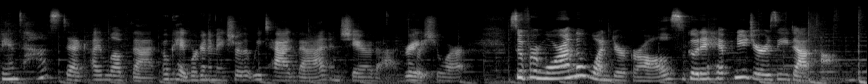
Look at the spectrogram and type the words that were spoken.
Fantastic. I love that. Okay, we're going to make sure that we tag that and share that Great. for sure. So for more on the Wonder Girls, go to hipnewjersey.com.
